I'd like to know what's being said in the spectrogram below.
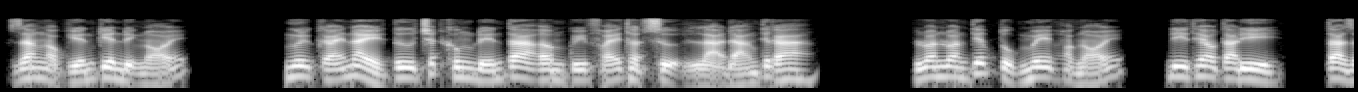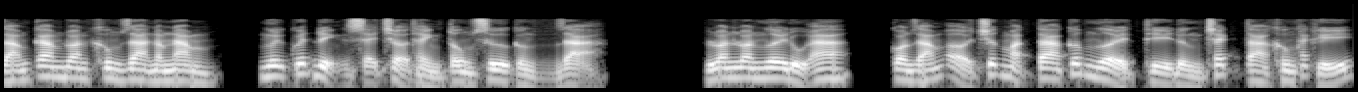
Giang ngọc kiến kiên định nói ngươi cái này tư chất không đến ta âm quý phái thật sự là đáng tiếc ca loan loan tiếp tục mê hoặc nói, đi theo ta đi, ta dám cam đoan không ra năm năm, ngươi quyết định sẽ trở thành tông sư cừng giả. Loan loan ngươi đủ a, còn dám ở trước mặt ta cướp người thì đừng trách ta không k h á c h khí.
